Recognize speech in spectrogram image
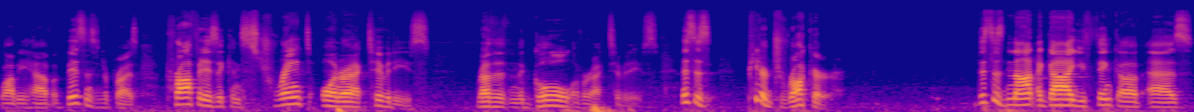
why we have a business enterprise. Profit is a constraint on our activities rather than the goal of our activities. This is Peter Drucker. This is not a guy you think of as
